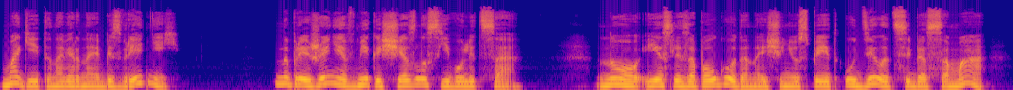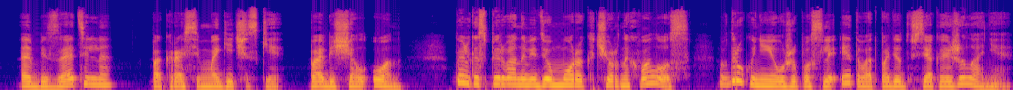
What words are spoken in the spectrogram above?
Магии-то, наверное, безвредней?» Напряжение вмиг исчезло с его лица. Но если за полгода она еще не успеет уделать себя сама, обязательно покрасим магически, пообещал он. Только сперва наведем морок черных волос. Вдруг у нее уже после этого отпадет всякое желание.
